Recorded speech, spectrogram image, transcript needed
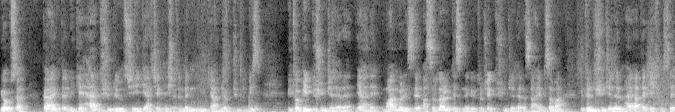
Yoksa gayet tabii ki her düşündüğümüz şeyi gerçekleştirmenin imkanı yok. Çünkü biz ütopik düşüncelere yani Marmaris'i asırlar ötesinde götürecek düşüncelere sahibiz ama bütün düşüncelerin hayata geçmesi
